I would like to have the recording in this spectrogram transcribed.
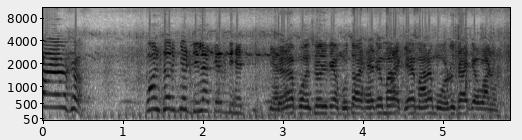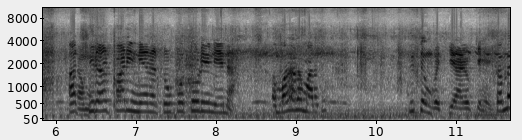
મારે છો. પાંચસો રૂપિયા ઢીલા કરી દે મારા ઘેર મારે મોડું થાય જવાનું. આ તિરાડ પાડીને એના ટોપો તોડીને એના. તું. તું વચ્ચે આવ્યો કે તમે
